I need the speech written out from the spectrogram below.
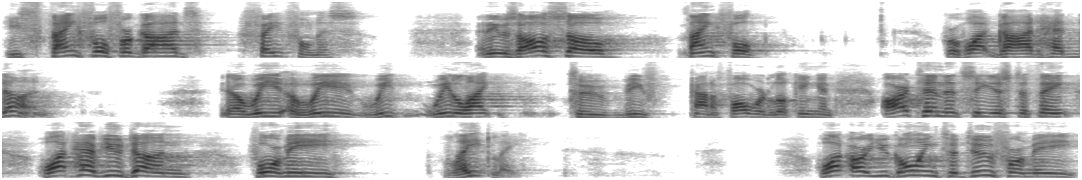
He's thankful for God's faithfulness. And he was also thankful for what God had done. You know, we, uh, we, we, we like to be kind of forward looking and our tendency is to think, what have you done for me lately? What are you going to do for me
